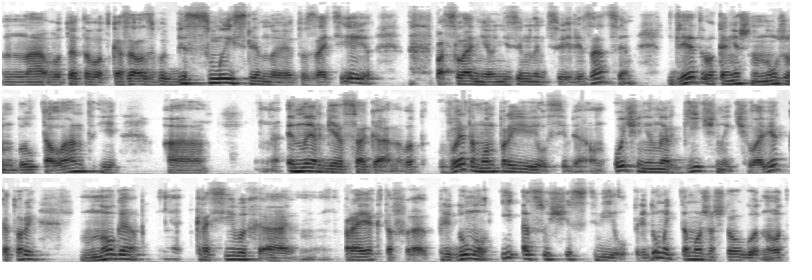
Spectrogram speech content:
на вот это вот, казалось бы, бессмысленную эту затею послания внеземным цивилизациям, для этого, конечно, нужен был талант и а, энергия Сагана. Вот в этом он проявил себя. Он очень энергичный человек, который много красивых э, проектов э, придумал и осуществил. Придумать-то можно что угодно. Вот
